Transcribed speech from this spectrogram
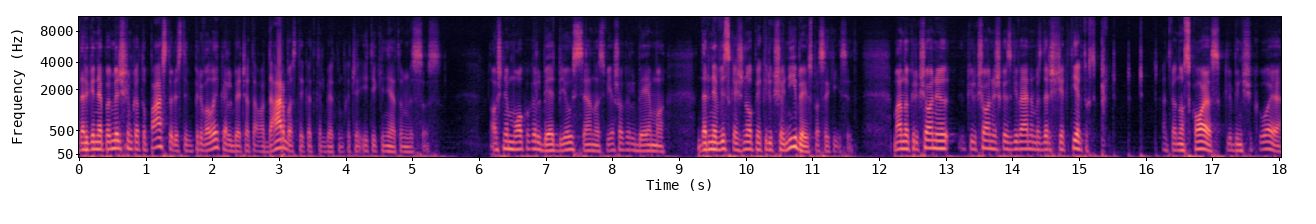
Dargi nepamirškim, kad tu pastorius, tai privalai kalbėti, čia tavo darbas, tai kad kalbėtum, kad čia įtikinėtum visus. O aš nemoku kalbėti, bijau senos, viešo kalbėjimo dar ne viską žinau apie krikščionybę, jūs pasakysit. Mano krikščioni, krikščioniškas gyvenimas dar šiek tiek toks ant vienos kojas, klibinšikuoja,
